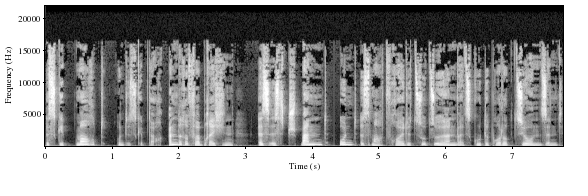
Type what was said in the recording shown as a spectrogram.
es gibt Mord und es gibt auch andere Verbrechen. Es ist spannend und es macht Freude zuzuhören, weil es gute Produktionen sind.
